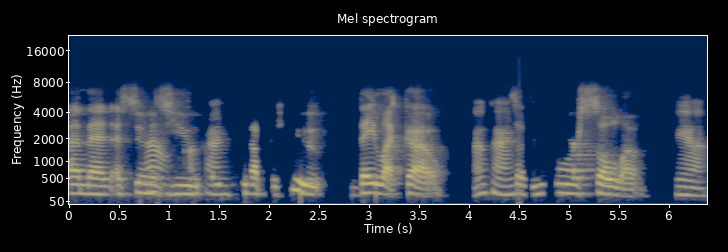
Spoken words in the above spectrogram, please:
And then as soon oh, as you okay. up the chute, they let go. Okay. So you are solo. Yeah.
